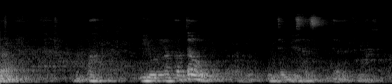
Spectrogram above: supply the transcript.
ら、まあ、いろんな方をインタビューさせていただきました。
